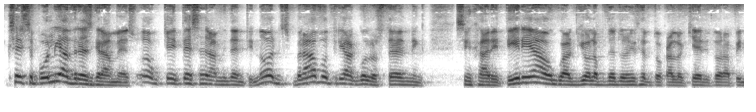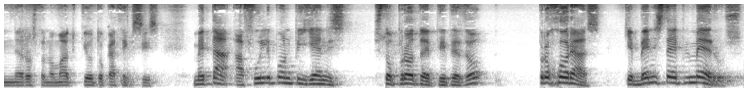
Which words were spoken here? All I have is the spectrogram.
Ξέρεις, σε πολύ αδρές γραμμές. OK, okay, 4-0 τη Νόριτς. Μπράβο, 3 γκολ ο Στέρλινγκ. Συγχαρητήρια. Ο Γκουαρδιόλα που δεν τον ήθελε το καλοκαίρι τώρα πίνει νερό στο όνομά του και ούτω καθεξής. Μετά, αφού λοιπόν πηγαίνεις στο πρώτο επίπεδο, προχωράς και μπαίνεις στα επιμέρους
